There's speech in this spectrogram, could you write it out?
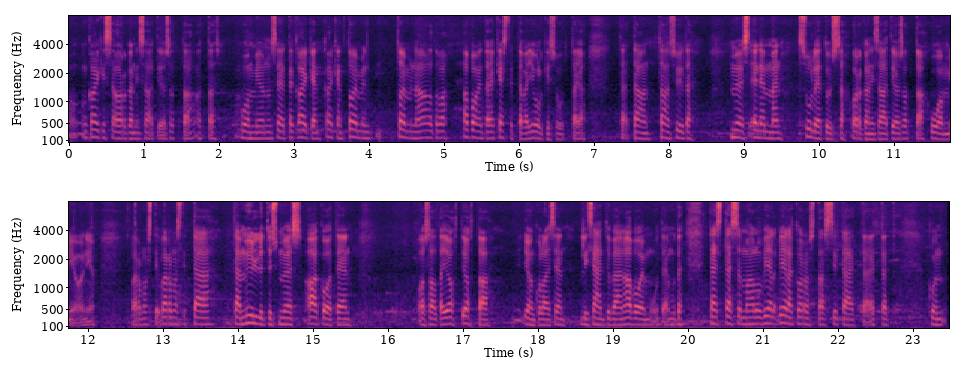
on kaikissa organisaatioissa ottaa, ottaa huomioon, on se, että kaiken, kaiken toimin, toiminnan on oltava avointa ja kestettävä julkisuutta. Ja tämä on, on syytä myös enemmän suljetuissa organisaatioissa ottaa huomioon. Ja varmasti, varmasti tämä myllytys myös AKTn osalta johtaa jonkunlaiseen lisääntyvään avoimuuteen. Mutta tässä, tässä mä haluan vielä, vielä korostaa sitä, että, että kun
